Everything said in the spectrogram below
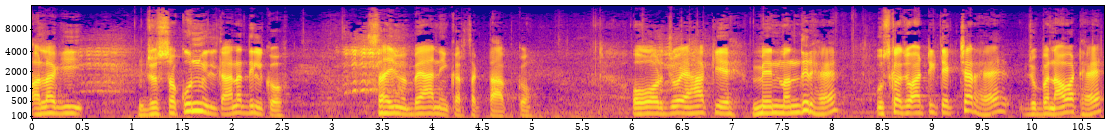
अलग ही जो सुकून मिलता है ना दिल को, सही में बयान नहीं कर सकता आपको। और जो यहाँ के मेन मंदिर है, उसका जो आर्किटेक्चर है, जो बनावट है,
